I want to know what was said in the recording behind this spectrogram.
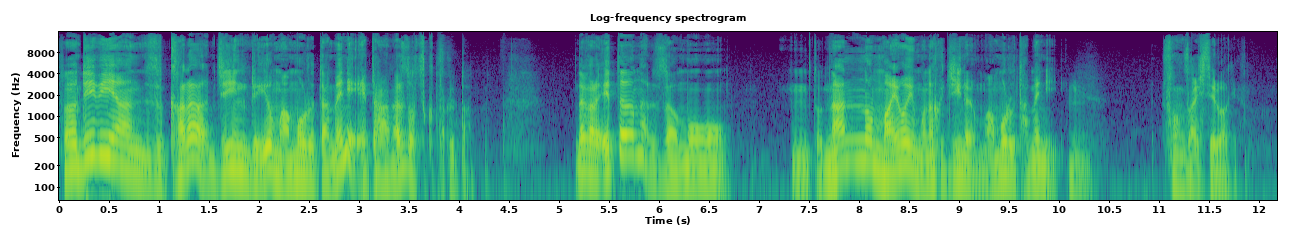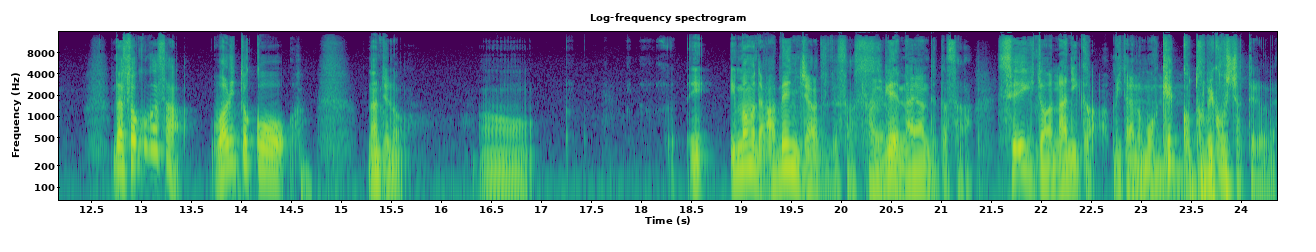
そのディビアンズから人類を守るためにエターナルズを作った。作った。だからエターナルズはもう、うん、と何の迷いもなく人類を守るためにうん。存在してるわけだからそこがさ割とこうなんていうのうんい今までアベンジャーズでさすげえ悩んでたさ、正義とは何かみたいなのもう結構飛び越しちゃってるよね、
